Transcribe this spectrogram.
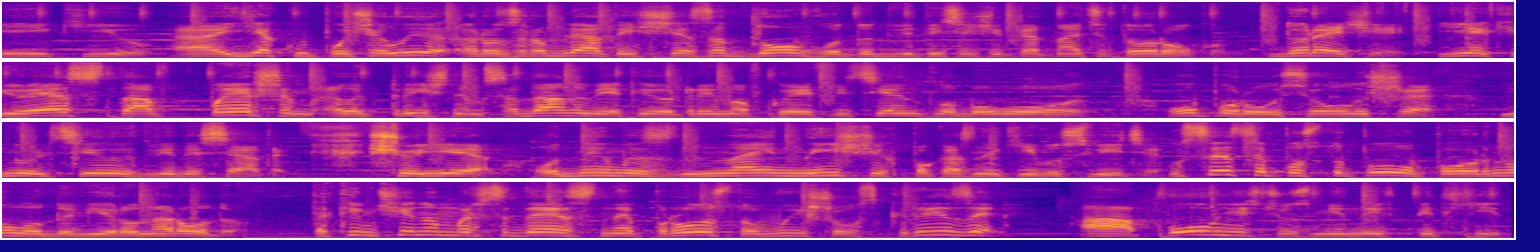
EQ, е, яку почали розробляти ще задовго до 2015 року. До речі, EQS став першим електричним седаном, який отримав коефіцієнт лобового опору усього лише 0,2, що є одним із найнижчих показників у світі. Усе це поступово повернуло довіру народу. Таким чином, Mercedes не просто вийшов з кризи. А повністю змінив підхід.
